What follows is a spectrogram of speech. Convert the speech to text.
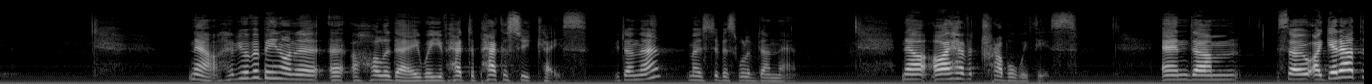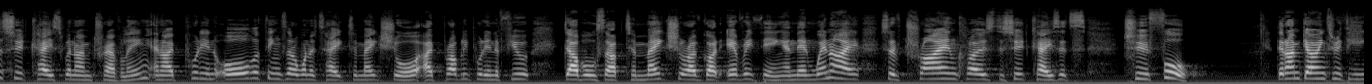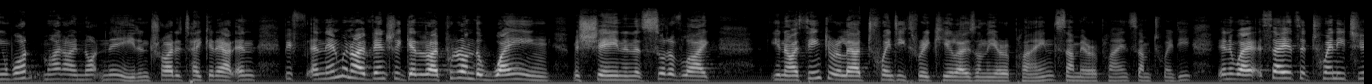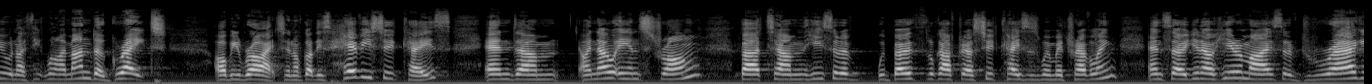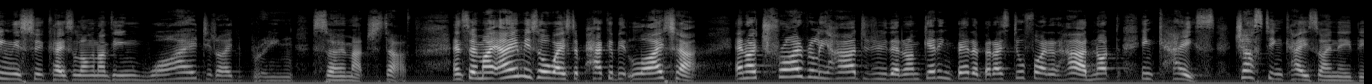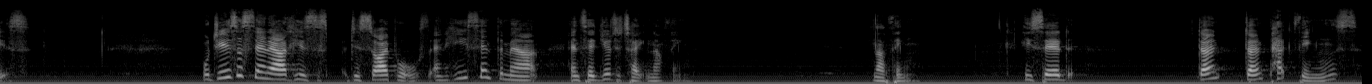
Now, have you ever been on a, a, a holiday where you've had to pack a suitcase? You done that? Most of us will have done that. Now, I have a trouble with this. And um, so I get out the suitcase when I'm traveling and I put in all the things that I want to take to make sure. I probably put in a few doubles up to make sure I've got everything. And then when I sort of try and close the suitcase, it's too full. Then I'm going through thinking, what might I not need, and try to take it out. And, bef- and then when I eventually get it, I put it on the weighing machine, and it's sort of like you know, I think you're allowed 23 kilos on the aeroplane, some aeroplanes, some 20. Anyway, say it's at 22, and I think, well, I'm under, great, I'll be right. And I've got this heavy suitcase, and um, I know Ian Strong, but um, he sort of, we both look after our suitcases when we're traveling. And so, you know, here am I sort of dragging this suitcase along, and I'm thinking, why did I bring so much stuff? And so, my aim is always to pack a bit lighter and I try really hard to do that, and I'm getting better, but I still find it hard, not in case, just in case I need this. Well, Jesus sent out his disciples, and he sent them out and said, You're to take nothing. Nothing. He said, Don't, don't pack things,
